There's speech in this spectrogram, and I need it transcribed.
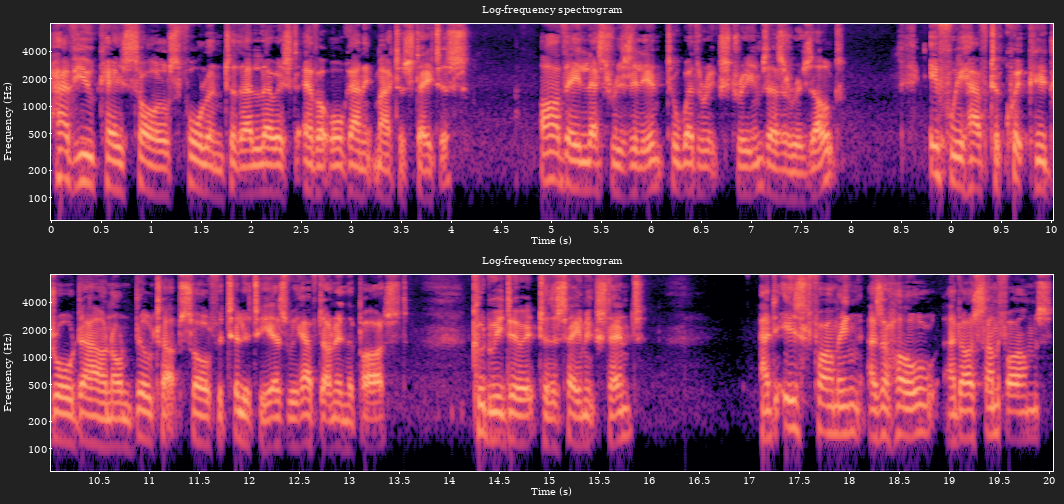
have UK soils fallen to their lowest ever organic matter status? Are they less resilient to weather extremes as a result? If we have to quickly draw down on built up soil fertility as we have done in the past, could we do it to the same extent? And is farming as a whole, and are some farms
